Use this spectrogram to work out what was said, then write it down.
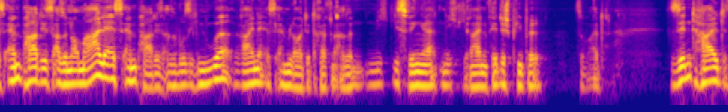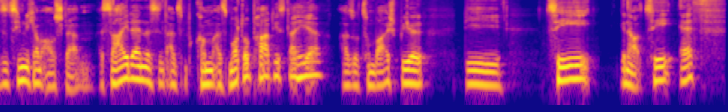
SM-Partys, also normale SM-Partys, also wo sich nur reine SM-Leute treffen, also nicht die Swinger, nicht die reinen Fetish-People so weiter, sind halt so ziemlich am Aussterben. Es sei denn, es sind als, kommen als Motto-Partys daher, also zum Beispiel die C, genau, CFNM,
